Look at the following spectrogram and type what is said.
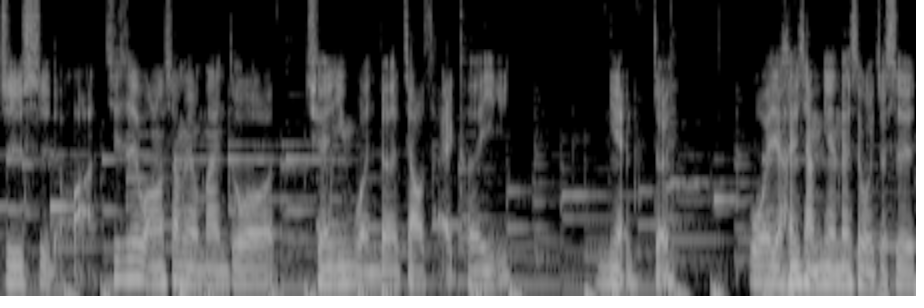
知识的话，其实网络上面有蛮多全英文的教材可以念。对我也很想念，但是我就是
